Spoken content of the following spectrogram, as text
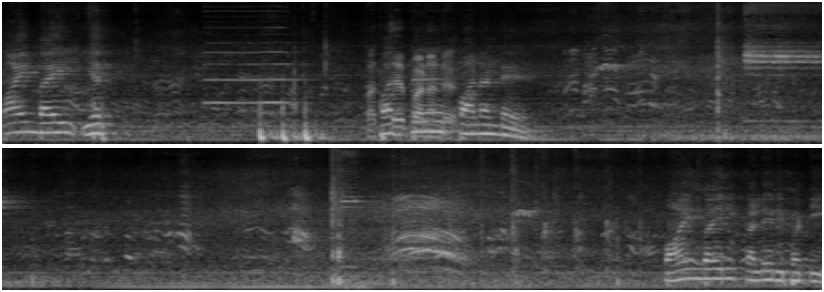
பாயிண்ட் பை எர் பத்து பன்னெண்டு. பன்னெண்டு. Point by Kalleripatti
